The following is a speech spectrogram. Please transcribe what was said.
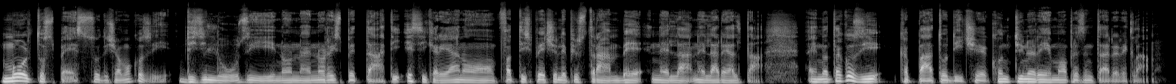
molto spesso, diciamo così, disillusi, non, non rispettati e si creano fattispecie le più strambe nella, nella realtà. È andata così, Cappato dice continueremo a presentare reclamo.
